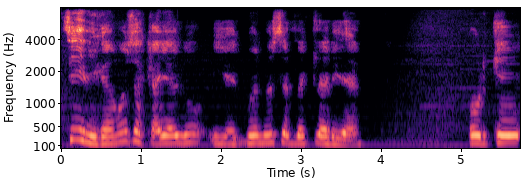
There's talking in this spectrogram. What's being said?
Sí, digamos, acá hay algo y es bueno hacerle claridad, porque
